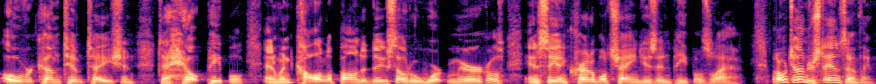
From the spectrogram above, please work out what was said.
overcome temptation, to help people, and when called upon to do so, to work miracles and see incredible changes in people's life. But I want you to understand something.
